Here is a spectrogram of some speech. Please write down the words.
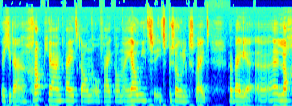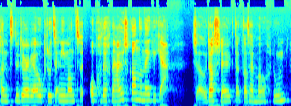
dat je daar een grapje aan kwijt kan of hij kan aan jou iets, iets persoonlijks kwijt, waarbij je uh, lachend de deur weer open doet en iemand opgelucht naar huis kan, dan denk ik ja, zo, dat is leuk dat ik dat heb mogen doen.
